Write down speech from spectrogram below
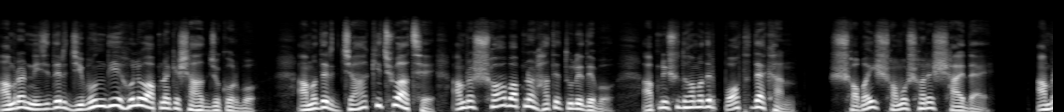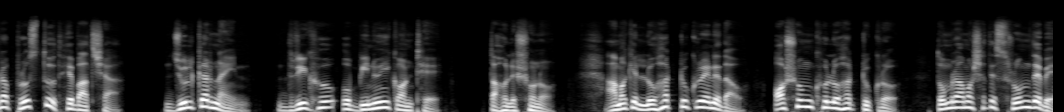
আমরা নিজেদের জীবন দিয়ে হলেও আপনাকে সাহায্য করব। আমাদের যা কিছু আছে, আমরা সব আপনার হাতে তুলে দেব। আপনি শুধু আমাদের পথ দেখান, সবাই সমস্বরে সায় দেয়। আমরা প্রস্তুত, হে বাদশাহ। জুলকার নাইন দৃঢ় ও বিনয়ী কণ্ঠে, তাহলে শোনো আমাকে লোহার টুকরো এনে দাও, অসংখ্য লোহার টুকরো। তোমরা আমার সাথে শ্রম দেবে,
